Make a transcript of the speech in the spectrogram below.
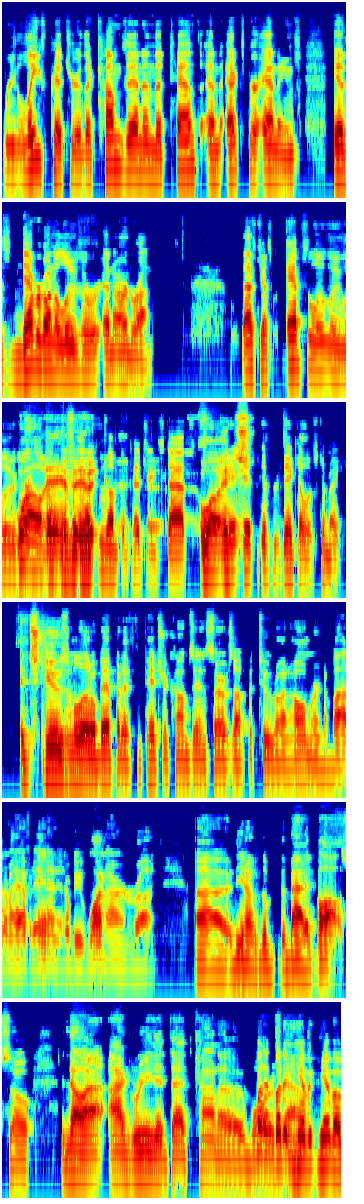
relief pitcher that comes in in the tenth and extra innings is never going to lose an earned run. That's just absolutely ludicrous. Well, if- it if- messes up the pitching stats. Well, it's it, it's ridiculous to me. it skews them a little bit, but if the pitcher comes in, serves up a two-run homer in the bottom half of the inning, it'll be one earned run. Uh, you know, the the batted ball. So, no, I, I agree that that kind of But but down. you have a, you have a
